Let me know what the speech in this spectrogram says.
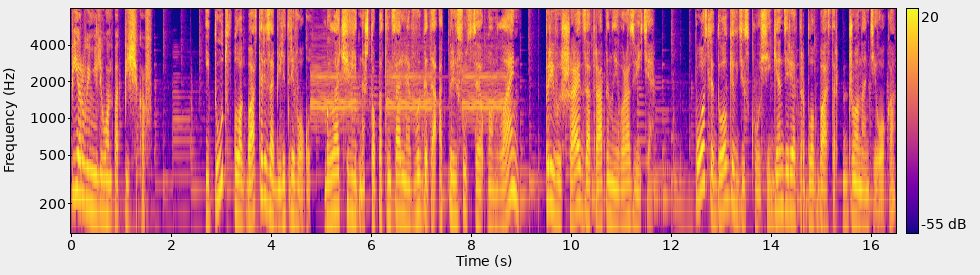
первый миллион подписчиков. И тут в блокбастере забили тревогу. Было очевидно, что потенциальная выгода от присутствия онлайн превышает затраты на его развитие. После долгих дискуссий гендиректор блокбастер Джон Антиока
